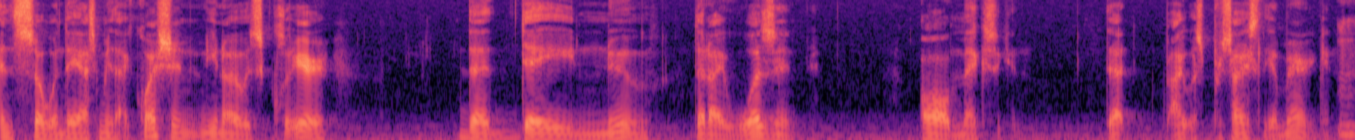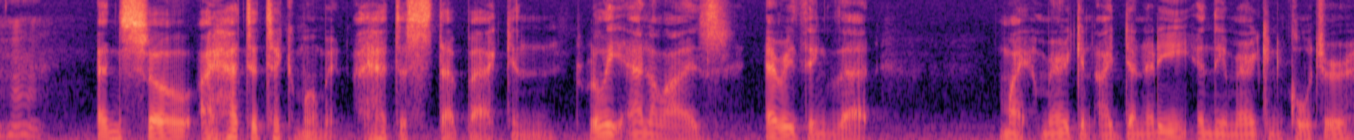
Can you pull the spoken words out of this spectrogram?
And so when they asked me that question, you know, it was clear that they knew that I wasn't all Mexican, that I was precisely American. Mm-hmm. And so I had to take a moment. I had to step back and really analyze everything that my American identity and the American culture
